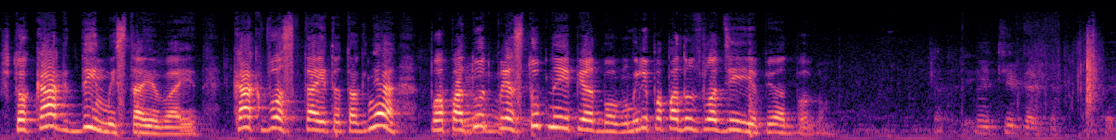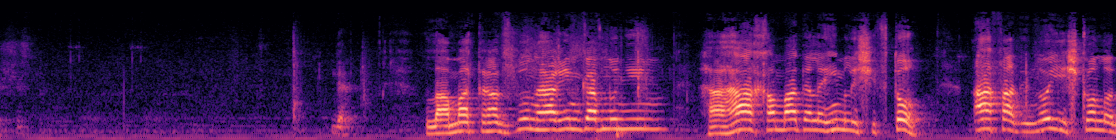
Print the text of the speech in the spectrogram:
Что как дым истаивает, как воск тает от огня, попадут преступные перед Богом или попадут злодеи перед Богом. Ламат раздун харим гавнуним, хаа хамад алахим лешифто, аф ишкон ло.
